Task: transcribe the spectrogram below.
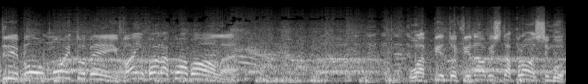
Driblou muito bem, vai embora com a bola. O apito final está próximo.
